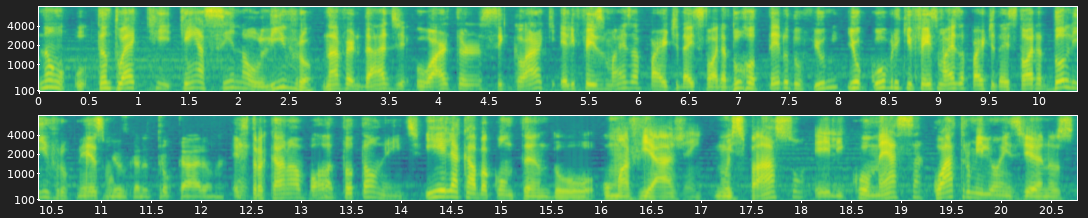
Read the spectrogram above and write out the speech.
Não, o, tanto é que quem assina o livro, na verdade, o Arthur C. Clarke, ele fez mais a parte da história do roteiro do filme e o Kubrick fez mais a parte da história do livro mesmo. E os caras trocaram, né? Eles trocaram a bola totalmente. E ele acaba contando uma viagem no espaço espaço. Ele começa 4 milhões de anos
